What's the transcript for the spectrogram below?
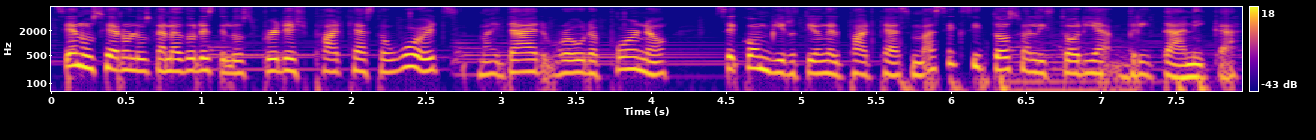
Se anunciaron los ganadores de los British Podcast Awards. My Dad Wrote a Porno se convirtió en el podcast más exitoso en la historia británica.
